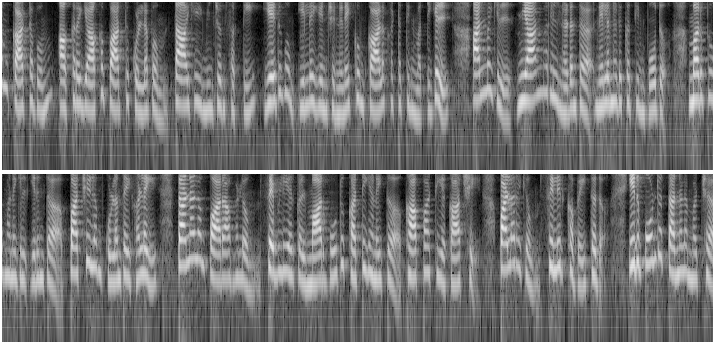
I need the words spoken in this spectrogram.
பாசம் காட்டவும் அக்கறையாக பார்த்து கொள்ளவும் தாயை மிஞ்சும் சக்தி எதுவும் இல்லை என்று நினைக்கும் காலகட்டத்தின் மத்தியில் அண்மையில் மியான்மரில் நடந்த நிலநடுக்கத்தின் போது மருத்துவமனையில் இருந்த பச்சிளம் குழந்தைகளை தன்னலம் பாராமலும் செவிலியர்கள் மார்போடு கட்டியணைத்து காப்பாற்றிய காட்சி பலரையும் சிலிர்க்க வைத்தது. இதுபோன்ற தன்னலமற்ற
